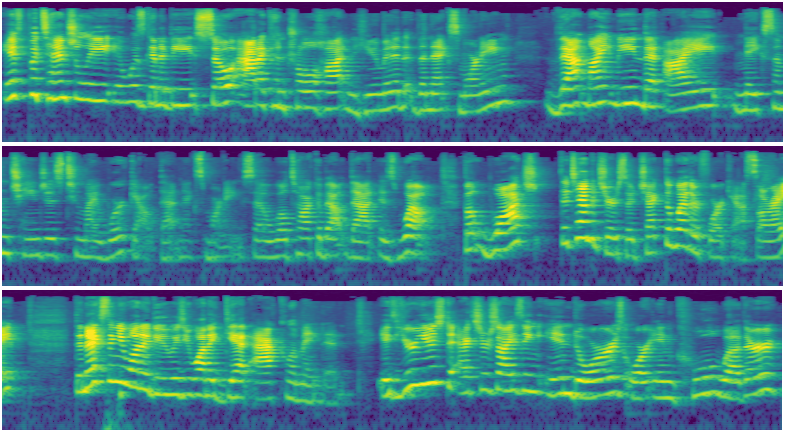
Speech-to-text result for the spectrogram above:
if potentially it was going to be so out of control, hot and humid the next morning, that might mean that I make some changes to my workout that next morning. So we'll talk about that as well. But watch the temperature. So check the weather forecast, all right? The next thing you want to do is you want to get acclimated. If you're used to exercising indoors or in cool weather,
